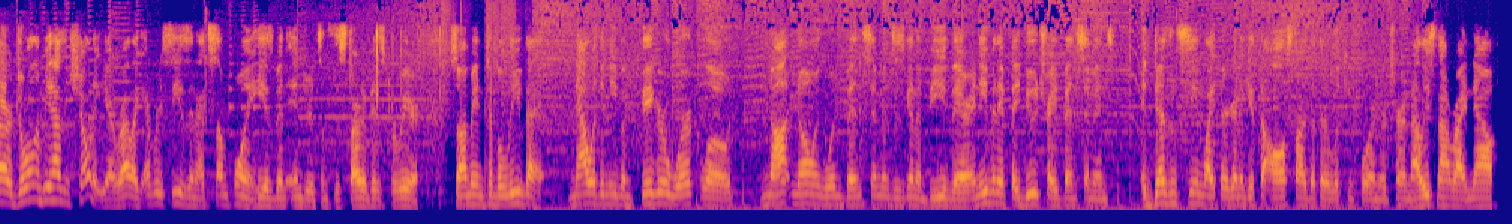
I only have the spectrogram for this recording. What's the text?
or Joel Embiid hasn't shown it yet, right? Like every season, at some point, he has been injured since the start of his career. So I mean, to believe that now with an even bigger workload, not knowing when Ben Simmons is going to be there, and even if they do trade Ben Simmons, it doesn't seem like they're going to get the all star that they're looking for in return, at least not right now.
